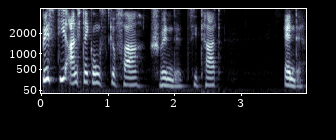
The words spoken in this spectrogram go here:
bis die Ansteckungsgefahr schwindet. Zitat Ende.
